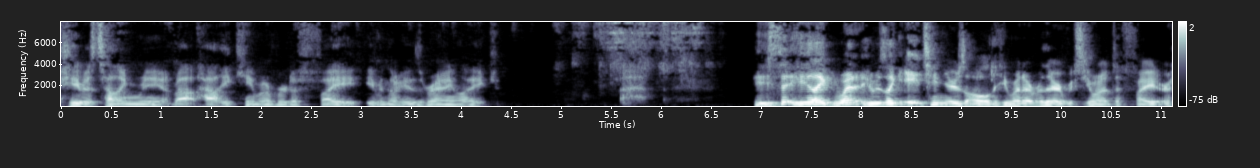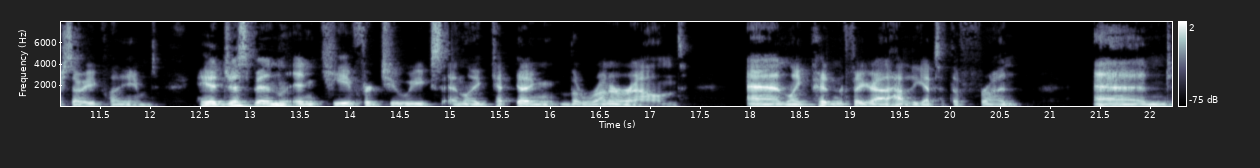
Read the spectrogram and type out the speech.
he was telling me about how he came over to fight, even though he was wearing like he said he like went he was like 18 years old. He went over there because he wanted to fight or so he claimed he had just been in Kiev for two weeks and like kept getting the runaround and like couldn't figure out how to get to the front. And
